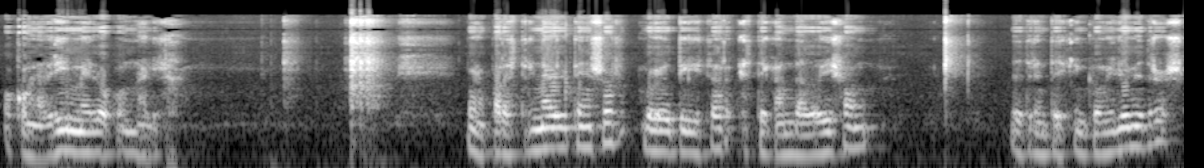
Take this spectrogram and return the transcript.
o con la Dremel o con una lija. Bueno, para estrenar el tensor voy a utilizar este candado iPhone de 35 milímetros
